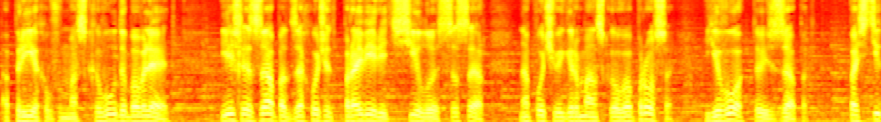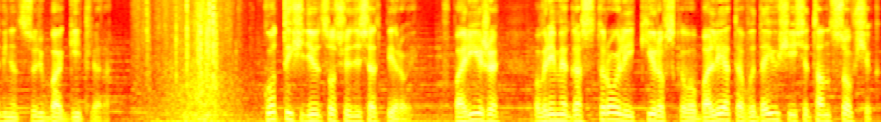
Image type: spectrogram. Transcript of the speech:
А приехав в Москву, добавляет «Если Запад захочет проверить силу СССР на почве германского вопроса, его, то есть Запад, постигнет судьба Гитлера». Год 1961. В Париже во время гастролей Кировского балета выдающийся танцовщик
